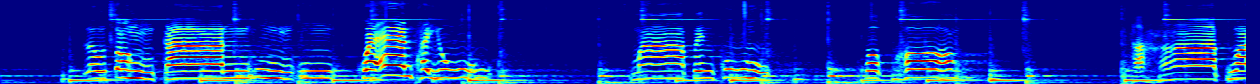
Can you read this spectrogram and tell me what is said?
ำเราต้องการแคว้นพายุ มาเป็นผู้ปกครอง ถ้าหากว่า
